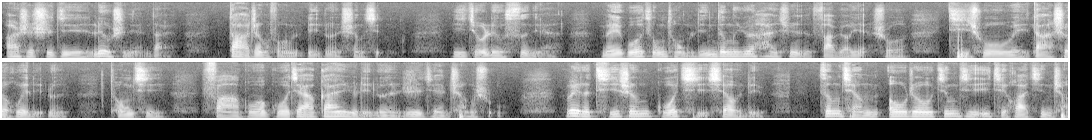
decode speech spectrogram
二十世纪六十年代，大政府理论盛行。一九六四年，美国总统林登·约翰逊发表演说。提出伟大社会理论，同期，法国国家干预理论日渐成熟。为了提升国企效率，增强欧洲经济一体化进程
